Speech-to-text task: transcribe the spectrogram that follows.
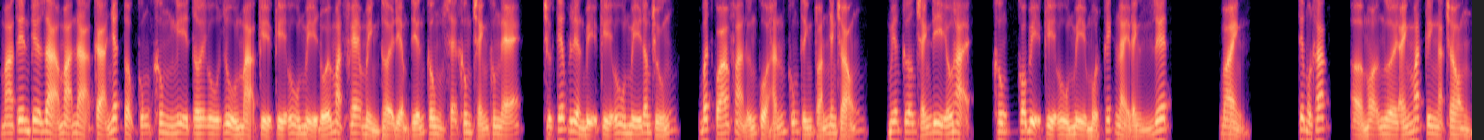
Mà tên kia giả mạ nạ cả nhất tộc cũng không nghĩ tới ủ dù mạ kỳ kỳ u mì đối mặt phe mình thời điểm tiến công sẽ không tránh không né, trực tiếp liền bị kỳ u mì đâm trúng, bất quá phản ứng của hắn cũng tính toán nhanh chóng miễn cưỡng tránh đi yếu hại, không có bị kỳ u mì một kích này đánh giết. Và ảnh tiếp một khắc, ở mọi người ánh mắt kinh ngạc trong,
